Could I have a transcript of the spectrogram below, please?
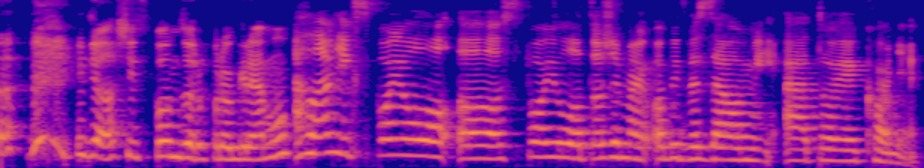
Ďalší sponzor programu. A hlavne ich spojilo, uh, spojilo to, že majú obidve záujmy a to je kone.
